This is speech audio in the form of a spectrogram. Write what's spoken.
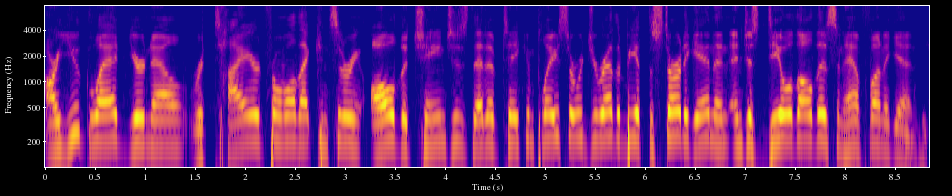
Are you glad you're now retired from all that, considering all the changes that have taken place, or would you rather be at the start again and, and just deal with all this and have fun again?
